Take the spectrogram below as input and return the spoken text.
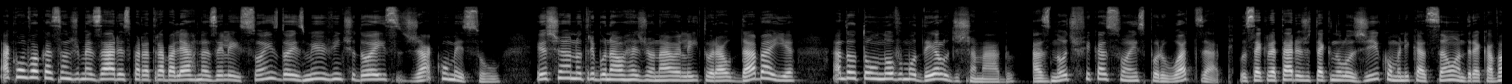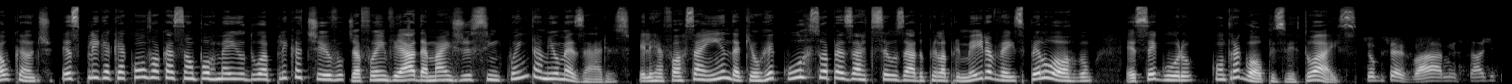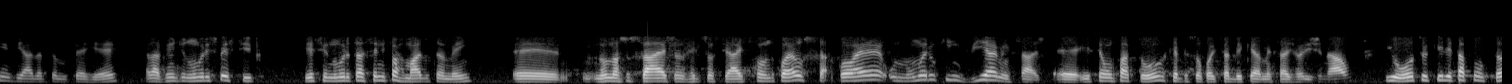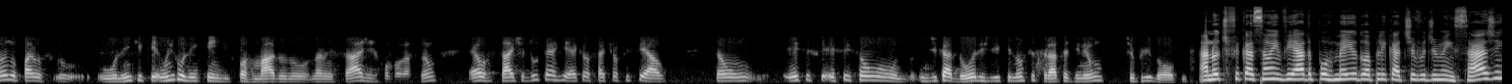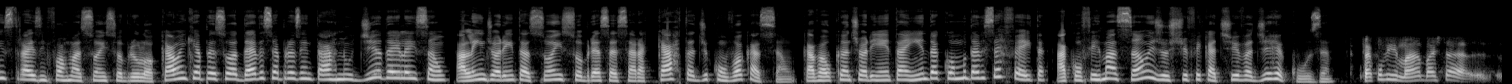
A convocação de mesários para trabalhar nas eleições 2022 já começou. Este ano, o Tribunal Regional Eleitoral da Bahia adotou um novo modelo de chamado, as notificações por WhatsApp. O secretário de Tecnologia e Comunicação, André Cavalcante, explica que a convocação por meio do aplicativo já foi enviada a mais de 50 mil mesários. Ele reforça ainda que o recurso, apesar de ser usado pela primeira vez pelo órgão, é seguro contra golpes virtuais. Se observar, a mensagem que é enviada pelo TRE, ela vem de um número específico. Esse número está sendo informado também é, no nosso site, nas redes sociais, qual é o, qual é o número que envia a mensagem. É, esse é um fator que a pessoa pode saber que é a mensagem original e o outro que ele está apontando para o, o, link, que, o único link que é informado no, na mensagem de convocação é o site do TRE, que é o site oficial. Então, esses, esses são indicadores de que não se trata de nenhum tipo de golpe. A notificação enviada por meio do aplicativo de mensagens traz informações sobre o local em que a pessoa deve se apresentar no dia da eleição, além de orientações sobre acessar a carta de convocação. Cavalcante orienta ainda como deve ser feita a confirmação e justificativa de recusa. Para confirmar, basta,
